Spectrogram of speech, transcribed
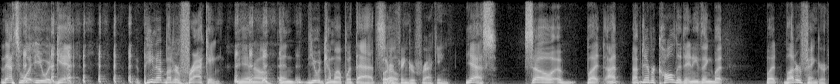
that's what you would get. Peanut butter fracking, you know, and you would come up with that. So Butterfinger fracking. yes, so uh, but I I've never called it anything but but Butterfinger.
